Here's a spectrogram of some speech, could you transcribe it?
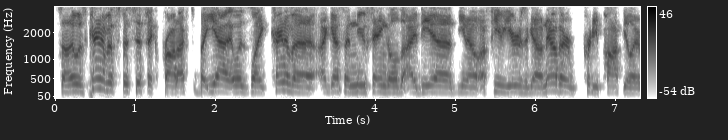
So it was kind of a specific product, but yeah, it was like kind of a, I guess, a newfangled idea, you know, a few years ago. Now they're pretty popular,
